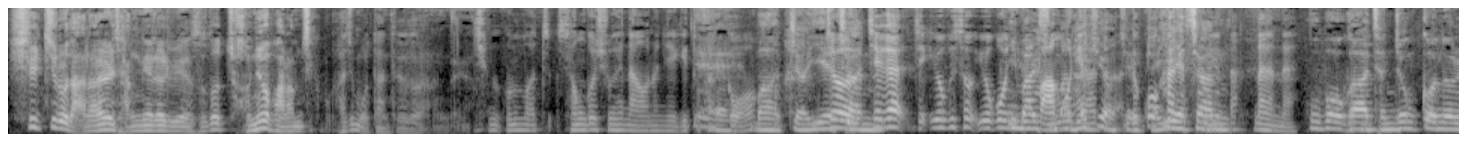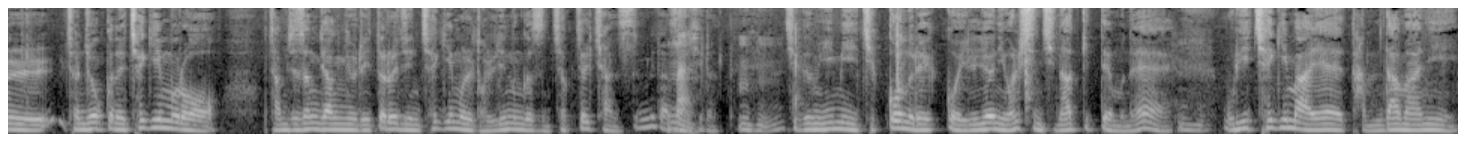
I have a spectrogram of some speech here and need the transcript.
실제로 나라를 장래를 위해서도 전혀 바람직하지 못한 태도라는 거예요. 지금 뭐 선거 중에 나오는 얘기도 예, 같고. 저 이해찬 제가 여기서 요거 이 말씀만 하죠. 마무리하도록 저꼭 하겠습니다. 네, 네. 후보가 전 정권을 전 정권의 책임으로 잠재 성장률이 떨어진 책임을 돌리는 것은 적절치 않습니다. 네. 사실은 음흠. 지금 이미 집권을 했고 1년이 훨씬 지났기 때문에 우리 책임하에 담담하니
